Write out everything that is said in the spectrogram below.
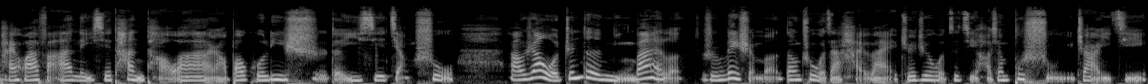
排华法案的一些探讨啊，然后包括历史的一些讲述，然后让我真的明白了，就是为什么当初我在海外觉着我自己好像不属于这儿，以及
